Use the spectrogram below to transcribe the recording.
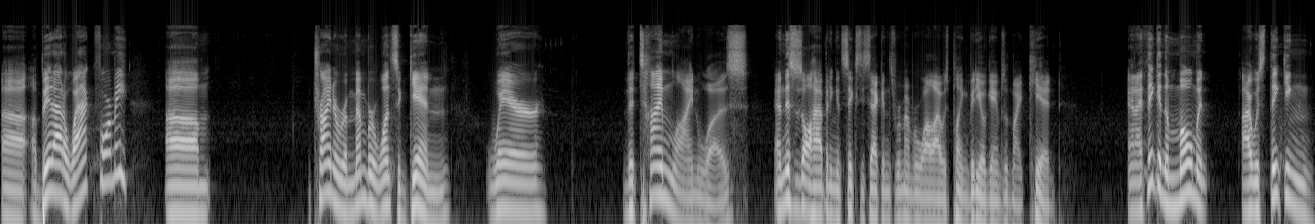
uh, a bit out of whack for me. Um, trying to remember once again where the timeline was, and this is all happening in 60 seconds. Remember, while I was playing video games with my kid. And I think in the moment, I was thinking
